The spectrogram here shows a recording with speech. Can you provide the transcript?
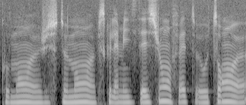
comment justement, parce que la méditation, en fait, autant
